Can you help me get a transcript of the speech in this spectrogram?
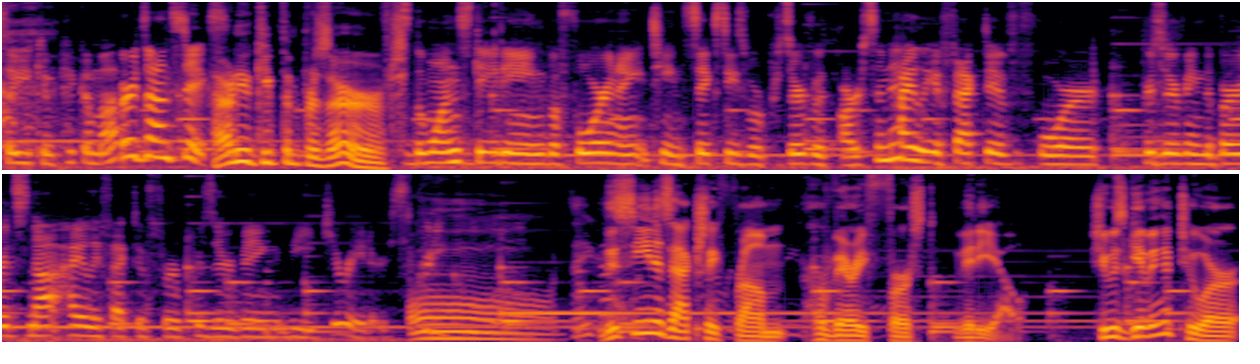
So you can pick them up. Birds on sticks. How do you keep them preserved? The ones dating before 1960s were preserved with arsenic. Highly effective for preserving the birds, not highly effective for preserving the curators. Oh, This scene is actually from her very first video. She was giving a tour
